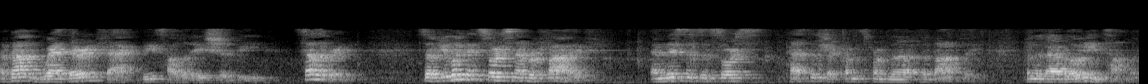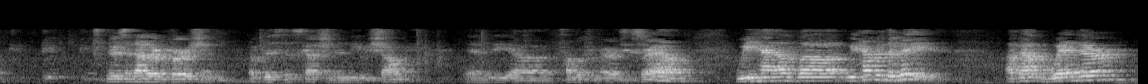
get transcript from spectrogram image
about whether, in fact, these holidays should be celebrated. So if you look at source number five, and this is a source passage that comes from the, the Bavli, from the Babylonian Talmud. There's another version of this discussion in the Yerushalmi, in the uh, Talmud from Eretz Yisrael. We have, uh, we have a debate about whether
